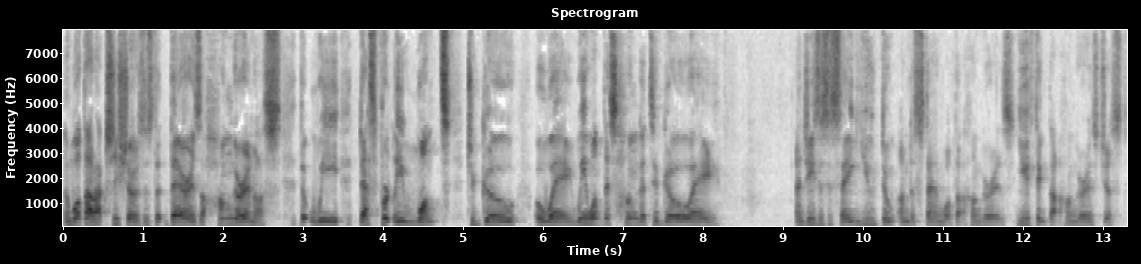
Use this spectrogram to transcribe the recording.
And what that actually shows is that there is a hunger in us that we desperately want to go away. We want this hunger to go away. And Jesus is saying, You don't understand what that hunger is. You think that hunger is just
